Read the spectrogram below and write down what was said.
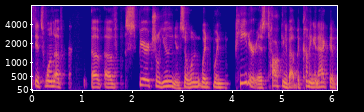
it's one of of, of spiritual union. So when, when when Peter is talking about becoming inactive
